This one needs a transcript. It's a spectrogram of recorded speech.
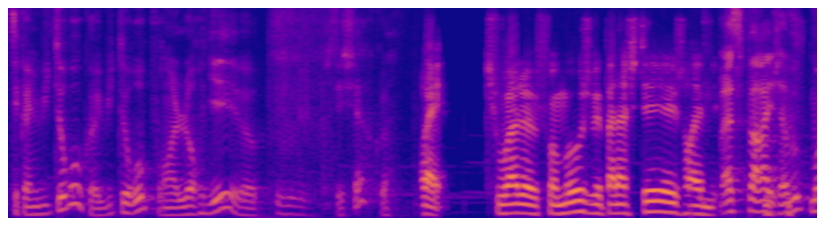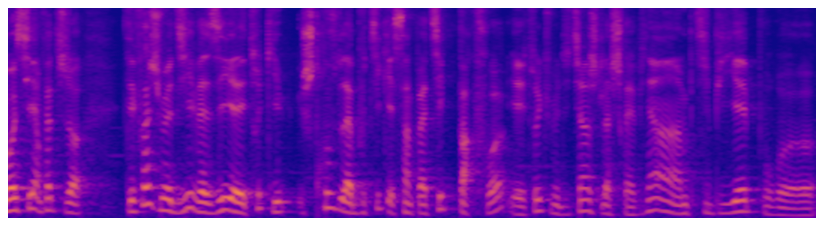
c'est quand même 8 euros, quoi. 8 euros pour un laurier, euh, c'est cher, quoi. Ouais, tu vois, le FOMO, je vais pas l'acheter, j'aurais aimé. Bah, c'est pareil, j'avoue que moi aussi, en fait, genre, des fois, je me dis, vas-y, il y a des trucs qui. Je trouve la boutique est sympathique parfois. Il y a des trucs, je me dis, tiens, je lâcherais bien un petit billet pour euh,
